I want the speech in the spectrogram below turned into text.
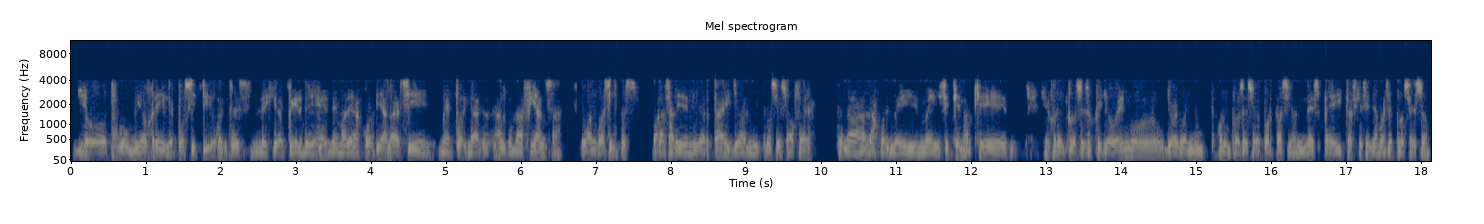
yo tengo un mío creíble positivo, entonces le quiero pedir de, de manera cordial a ver si me puede dar alguna fianza o algo así, pues para salir en libertad y llevar mi proceso afuera. La, la juez me, dice que no, que, que, con el proceso que yo vengo, yo vengo un, con un proceso de deportación expeditas que se llama ese proceso,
